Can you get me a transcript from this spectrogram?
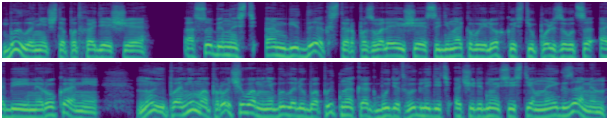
было нечто подходящее. Особенность амбидекстер, позволяющая с одинаковой легкостью пользоваться обеими руками. Ну и помимо прочего, мне было любопытно, как будет выглядеть очередной системный экзамен.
